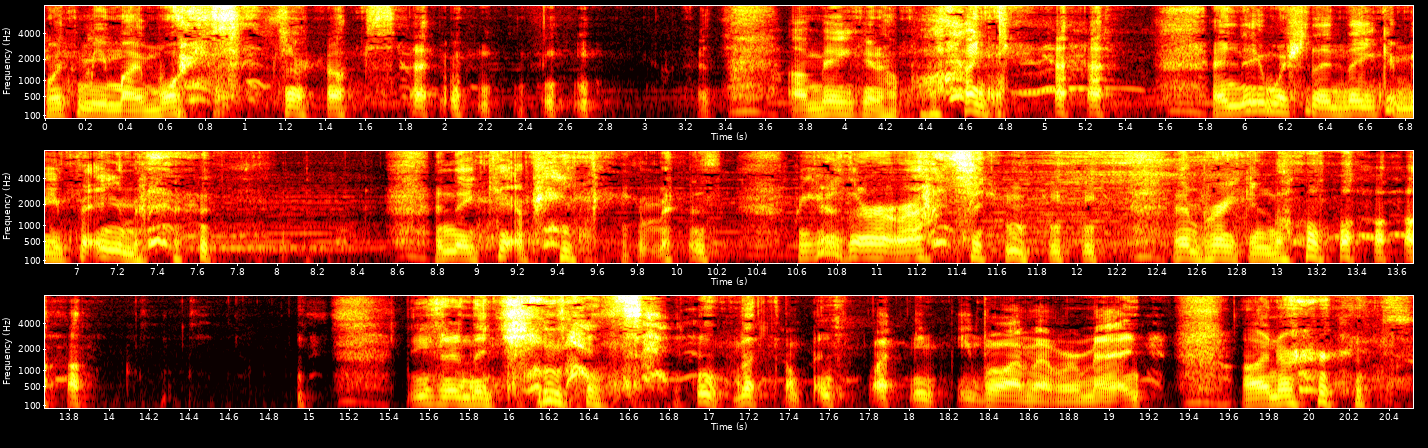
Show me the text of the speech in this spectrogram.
with me. My voices are upset. I'm making a podcast, and they wish that they could be famous. And they can't be famous because they're harassing me and breaking the law. These are the geniuses, the most fucking people I've ever met on earth.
